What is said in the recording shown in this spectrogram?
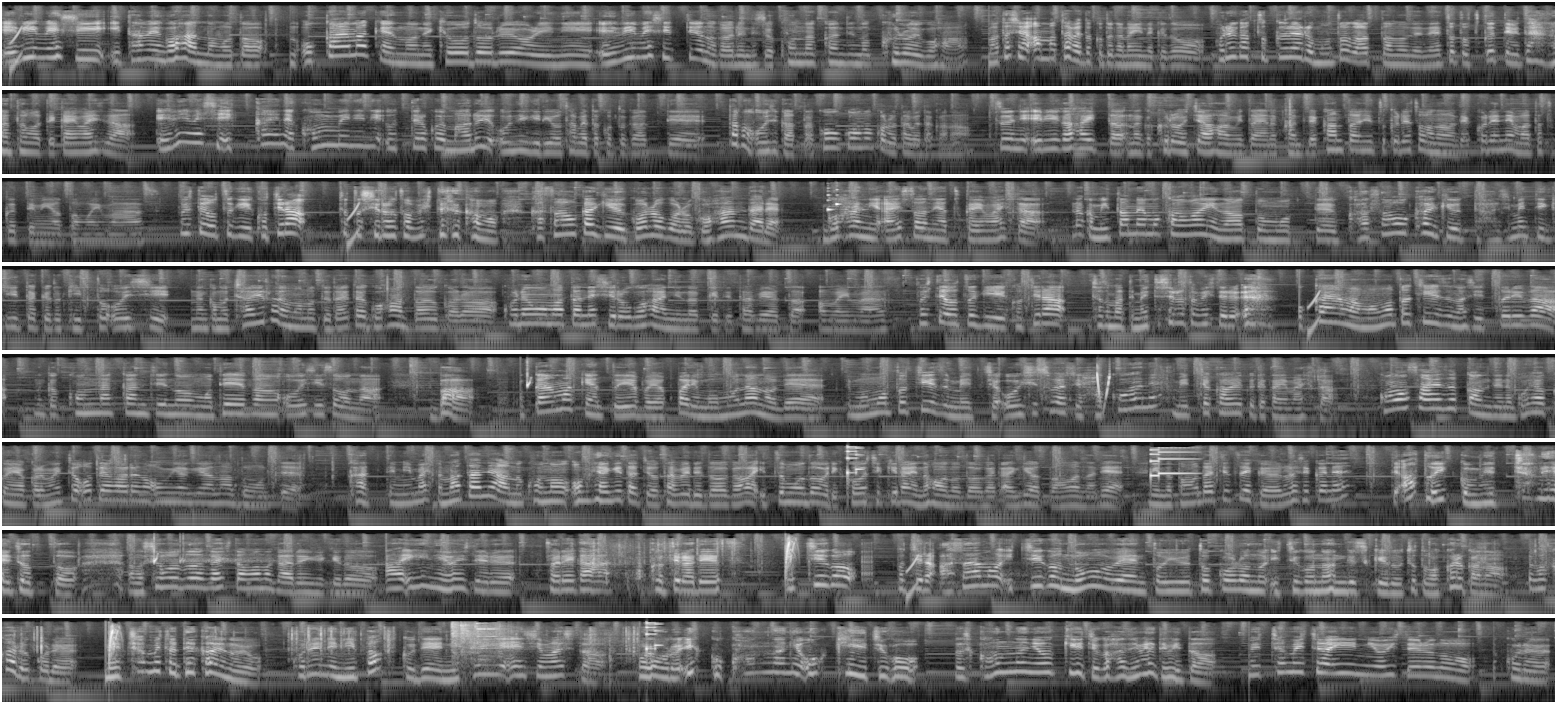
エビ飯炒めご飯の素。岡山県のね郷土料理にエビ飯っていうのがあるんですよ。こんな感じの黒いご飯。私はあんま食べたことがないんだけどこれが作れる素があったのでねちょっと作ってみたいなと思って買いました。エビ飯一回ねコンビニに売ってるこういう丸いおにぎりを食べたことがあって多分美味しかった。高校の頃食べたかな。普通にエビが入ったなんか黒いチャーハンみたいな感じで簡単に作れそうなのでこれねまた作ってみようと思います。そしてお次こちら。ちょっと白飛びしてるかも。笠岡牛ゴロゴロご飯だれ。ご飯に合いそうなやつ買いました。なんか見た目も可愛いなと思って笠岡牛って初めて聞いたけどきっと美味しい。なんかもう茶色いものって大体ご飯と合うからこれもまたね白ご飯にのっけて食べようと思います。そしてお次こちら。ちょっと待ってめっちゃ白飛びしてる。岡山桃とチーズのしっとりバー。なんかこんな感じのもう定番美味しそうなバー。岡山県といえばやっぱり桃なので桃とチーズめっちゃ美味しそうやし箱がねめっちゃ可愛くて買いました。このサイズ感でね500円やからめっちゃお手軽なお土産やなと思って買ってみました。またねあのこのお土産たちを食べる動画はいつも通り公式 LINE の方の動画であげようと思うのでみんな友達追加よろしくね。であと1個めっちゃねちょっとあの衝動買いしたものがあるんやけどあいい匂いしてる。それがこちらです。いちごこちら浅野いちご農園というところのいちごなんですけどちょっとわかるかな？わかる？これ。めちゃめちゃでかいのよ。これね2パックで2000円しました。ほらほら1個こんなに大きいいちご私こんなに大きいいちご初めて見た。めちゃめちゃいい匂いしてるの。これ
